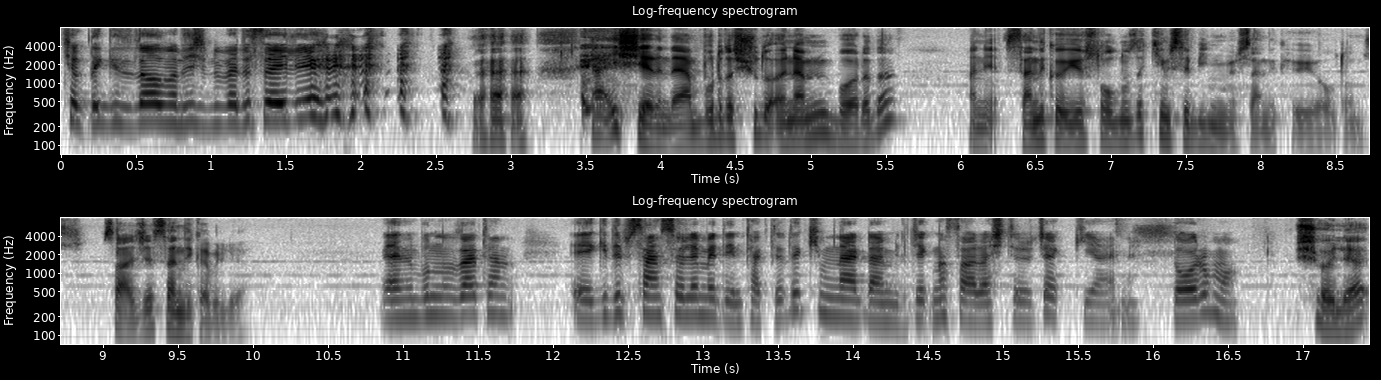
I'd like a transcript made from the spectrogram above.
Çok da gizli olmadı şimdi böyle söylüyorum. yani iş yerinde yani burada şu da önemli bu arada. Hani sendika üyesi olduğunuzda kimse bilmiyor sendika üye olduğunuz. Sadece sendika biliyor. yani bunu zaten e, gidip sen söylemediğin takdirde kim nereden bilecek, nasıl araştıracak ki yani? Doğru mu? Şöyle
